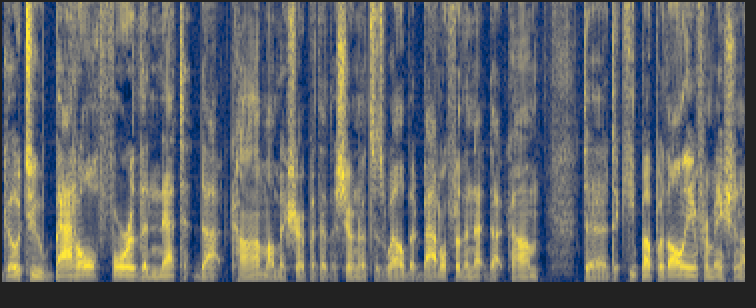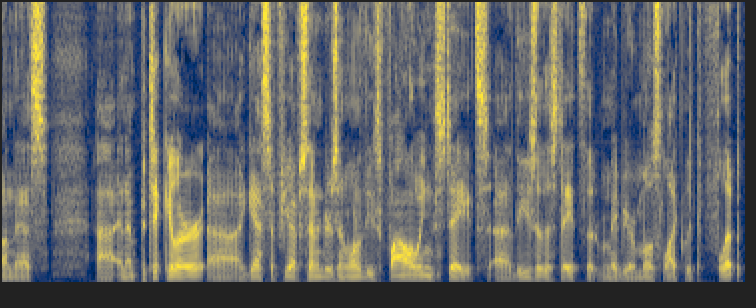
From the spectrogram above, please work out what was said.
go to battleforthenet.com. I'll make sure I put that in the show notes as well, but battleforthenet.com to, to keep up with all the information on this. Uh, and in particular, uh, I guess if you have senators in one of these following states, uh, these are the states that maybe are most likely to flip.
